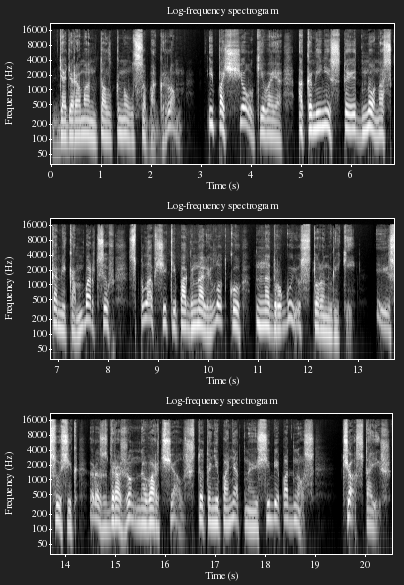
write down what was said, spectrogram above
Дядя Роман толкнулся багром и, пощелкивая окаменистое дно носками комбарцев, сплавщики погнали лодку на другую сторону реки. Иисусик раздраженно ворчал что-то непонятное себе под нос. «Чё стоишь?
